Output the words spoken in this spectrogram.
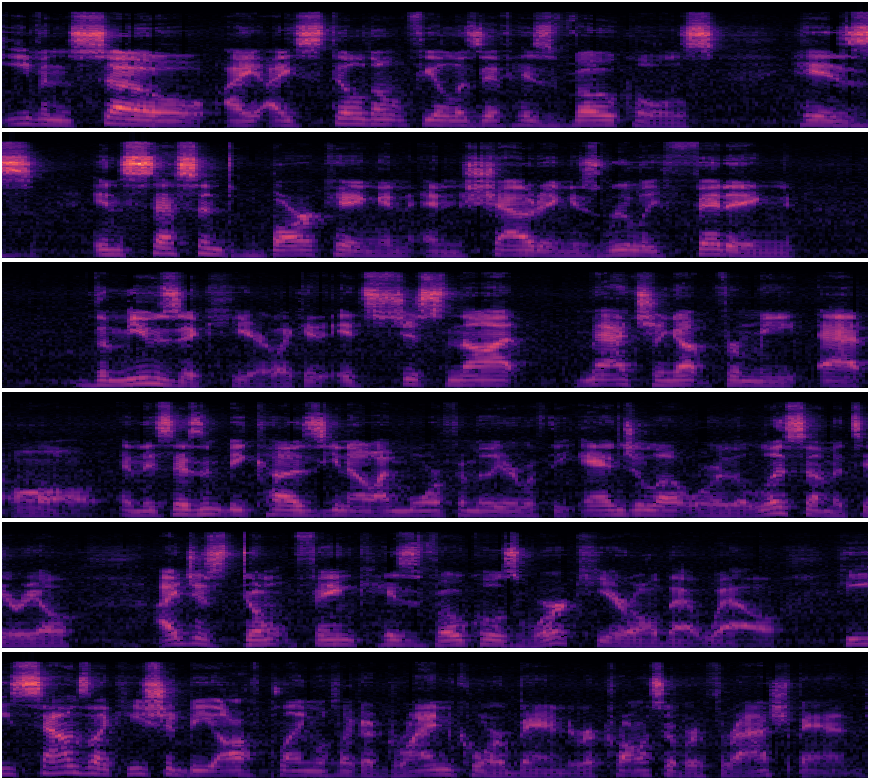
even so, I, I still don't feel as if his vocals, his incessant barking and, and shouting is really fitting the music here. Like, it, it's just not matching up for me at all. And this isn't because, you know, I'm more familiar with the Angela or the Lissa material. I just don't think his vocals work here all that well. He sounds like he should be off playing with like a grindcore band or a crossover thrash band,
